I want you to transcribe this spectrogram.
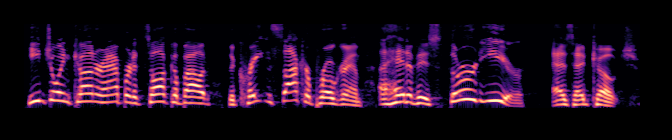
He joined Connor Happer to talk about the Creighton soccer program ahead of his third year as head coach.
